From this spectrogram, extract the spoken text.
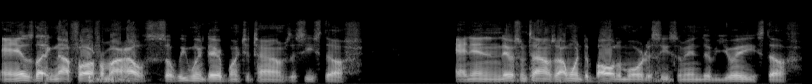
and it was like not far from our house. So we went there a bunch of times to see stuff. And then there were some times I went to Baltimore to see some NWA stuff.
